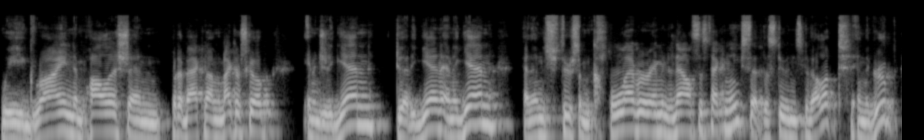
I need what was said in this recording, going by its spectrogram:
we grind and polish and put it back on the microscope. image it again, do that again and again, and then through some clever image analysis techniques that the students developed in the group,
